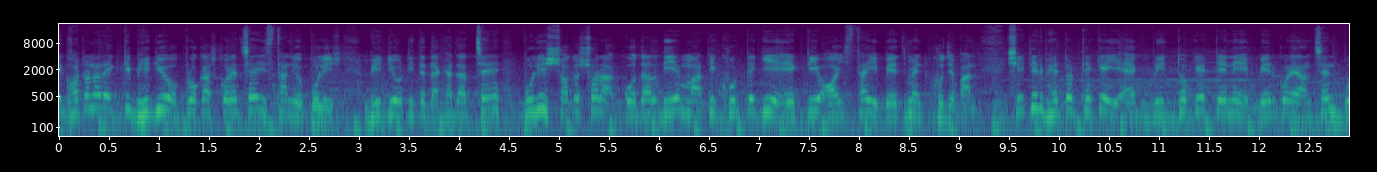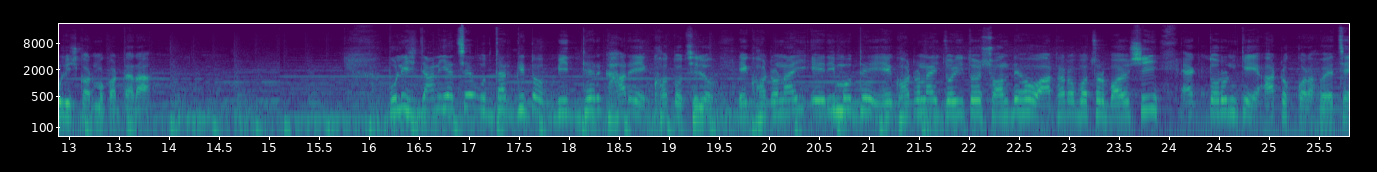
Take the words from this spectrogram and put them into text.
এ ঘটনার একটি ভিডিও প্রকাশ করেছে স্থানীয় পুলিশ। ভিডিওটিতে দেখা যাচ্ছে, পুলিশ সদস্যরা কোদাল দিয়ে মাটি খুঁড়তে গিয়ে একটি অস্থায়ী বেজমেন্ট খুঁজে পান। সেটির ভেতর থেকেই এক বৃদ্ধকে টেনে বের করে আনছেন পুলিশ কর্মকর্তারা। পুলিশ জানিয়েছে, উদ্ধারকৃত বৃদ্ধের ঘাড়ে ক্ষত ছিল। এ ঘটনায় এরই মধ্যে এ ঘটনায় জড়িত সন্দেহ আঠারো বছর বয়সী এক তরুণকে আটক করা হয়েছে।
